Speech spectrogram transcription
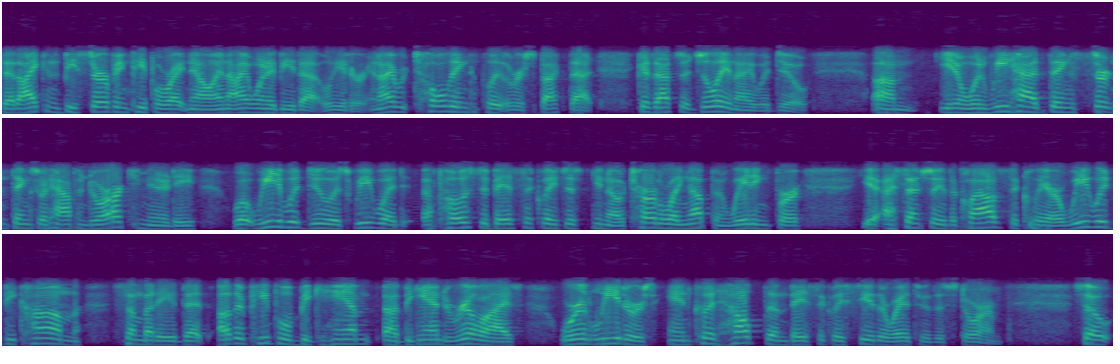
that I can be serving people right now, and I want to be that leader. And I totally and completely respect that because that's what Julie and I would do. Um, you know, when we had things, certain things would happen to our community. What we would do is we would, opposed to basically just you know turtling up and waiting for you know, essentially the clouds to clear, we would become somebody that other people began uh, began to realize were leaders and could help them basically see their way through the storm. So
